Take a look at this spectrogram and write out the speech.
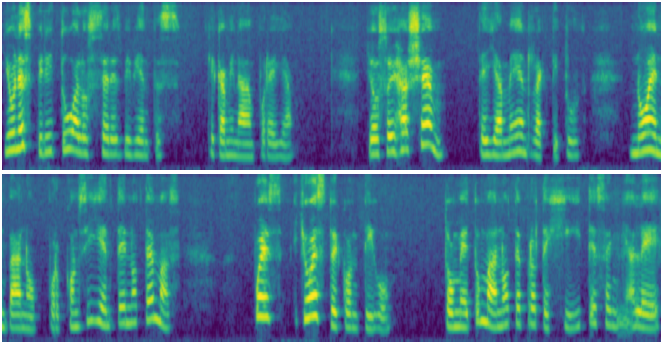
y un espíritu a los seres vivientes que caminaban por ella. Yo soy Hashem, te llamé en rectitud, no en vano, por consiguiente no temas pues yo estoy contigo. Tomé tu mano, te protegí, te señalé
